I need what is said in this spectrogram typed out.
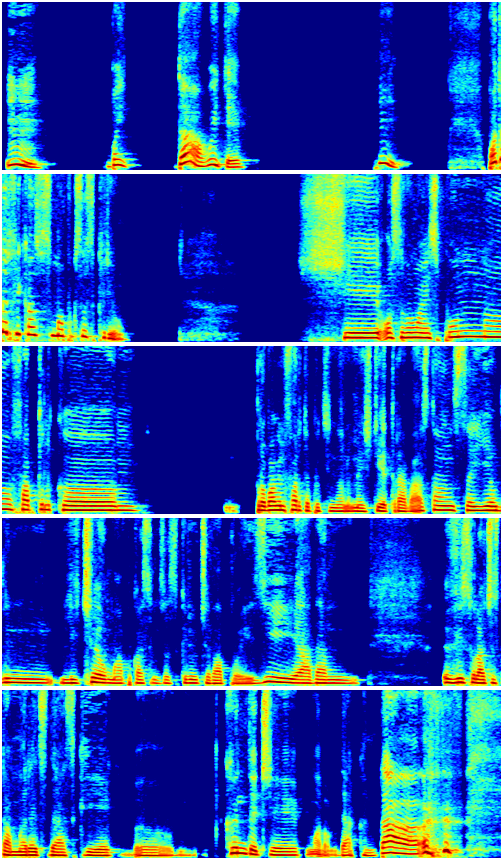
mm, băi, da, uite, hmm, poate ar fi cazul să mă apuc să scriu. Și o să vă mai spun uh, faptul că probabil foarte puțină lume știe treaba asta, însă eu din liceu mă apucasem să scriu ceva poezie, aveam visul acesta măreț de a scrie uh, cântece, mă rog, de a cânta,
